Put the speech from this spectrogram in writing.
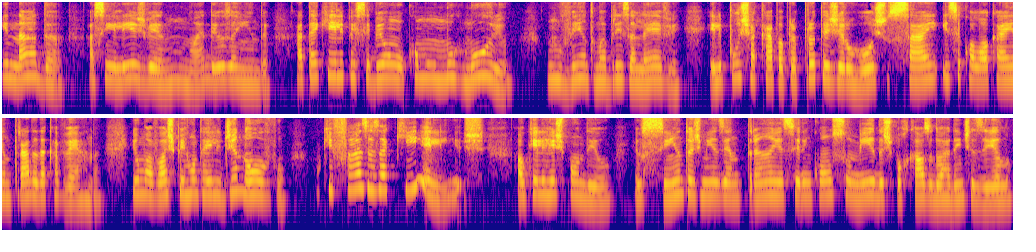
e nada. Assim, Elias vê, hum, não é Deus ainda. Até que ele percebeu um, como um murmúrio um vento, uma brisa leve. Ele puxa a capa para proteger o rosto, sai e se coloca à entrada da caverna. E uma voz pergunta a ele de novo: O que fazes aqui, Elias? Ao que ele respondeu: Eu sinto as minhas entranhas serem consumidas por causa do ardente zelo.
